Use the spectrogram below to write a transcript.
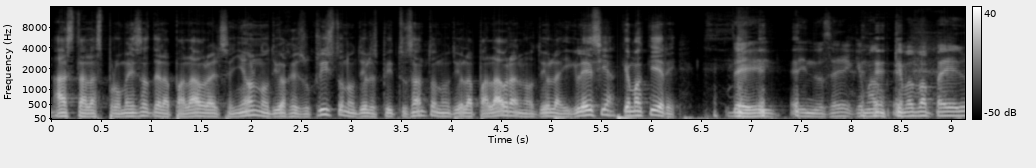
hasta las promesas de la palabra del Señor. Nos dio a Jesucristo, nos dio el Espíritu Santo, nos dio la palabra, nos dio la iglesia. ¿Qué más quiere? De, no sé, ¿qué más, va a pedir?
